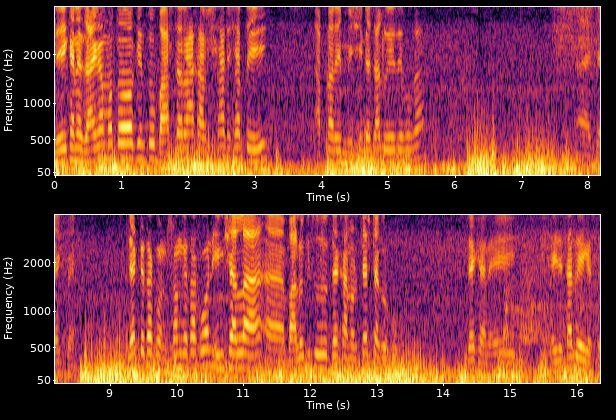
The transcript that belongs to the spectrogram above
যে এইখানে জায়গা মতো কিন্তু বাসটা রাখার সাথে সাথেই আপনার এই মেশিনটা চালু হয়ে যাব গা। হ্যাঁ, দেখবেন। দেখতে থাকুন সঙ্গে থাকুন ইনশাল্লাহ ভালো কিছু দেখানোর চেষ্টা করব। দেখেন এই এই যে চালু হয়ে গেছে।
